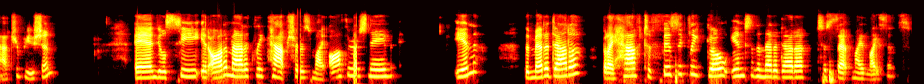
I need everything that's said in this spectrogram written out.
attribution. And you'll see it automatically captures my author's name in the metadata, but I have to physically go into the metadata to set my license.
